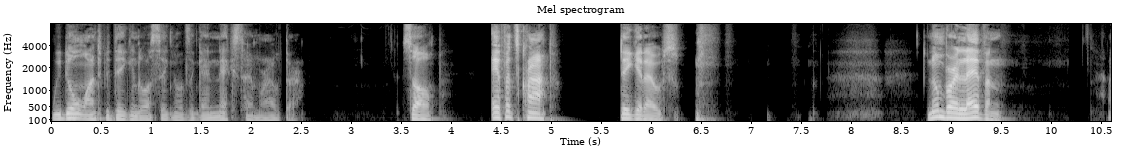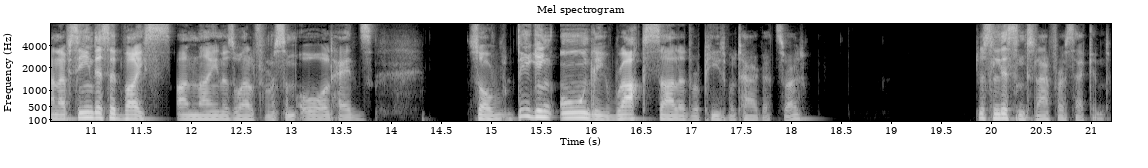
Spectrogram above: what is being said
We don't want to be digging those signals again next time we're out there. So if it's crap, dig it out. Number 11. And I've seen this advice online as well from some old heads. So digging only rock solid repeatable targets, right? Just listen to that for a second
